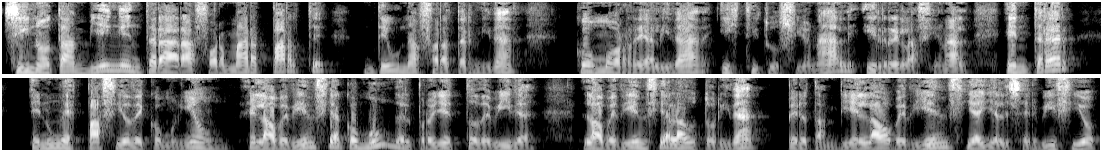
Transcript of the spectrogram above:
sino también entrar a formar parte de una fraternidad como realidad institucional y relacional. Entrar en un espacio de comunión, en la obediencia común del proyecto de vida, la obediencia a la autoridad, pero también la obediencia y el servicio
